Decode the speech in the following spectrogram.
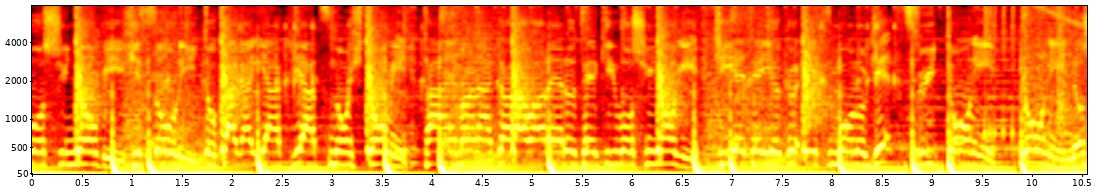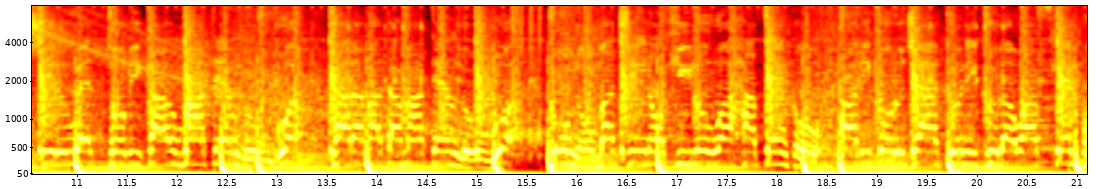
を忍びひっそりと輝く奴の瞳。絶え間なく現れる敵をしのぎ消えてゆくいつものゲッツイートに4人のシルエット飛び交う摩天楼からまた摩天楼この街の昼は破天荒。はびこる邪悪に食らわす憲法。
